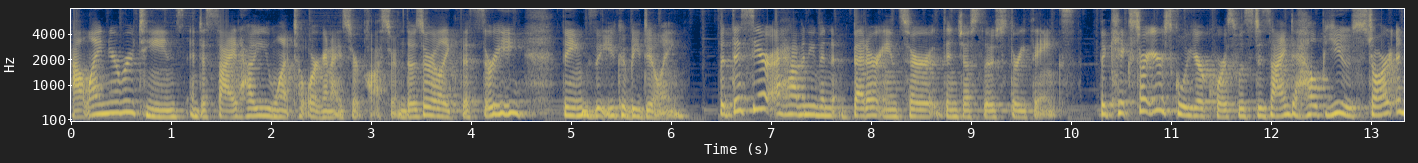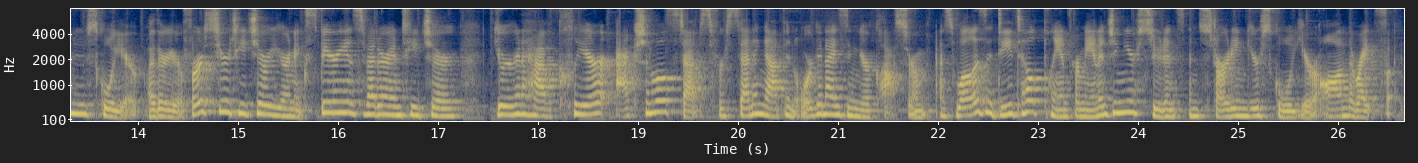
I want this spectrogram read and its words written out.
outline your routines, and decide how you want to organize your classroom. Those are like the three things that you could be doing. But this year, I have an even better answer than just those three things. The Kickstart Your School Year course was designed to help you start a new school year. Whether you're a first year teacher, you're an experienced veteran teacher, you're going to have clear, actionable steps for setting up and organizing your classroom, as well as a detailed plan for managing your students and starting your school year on the right foot.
